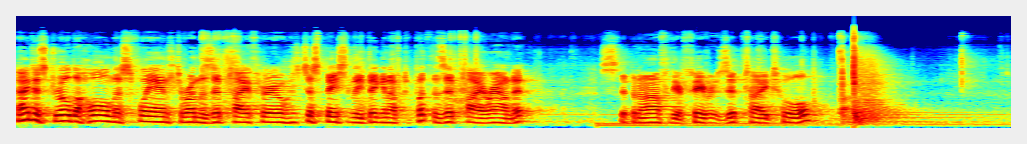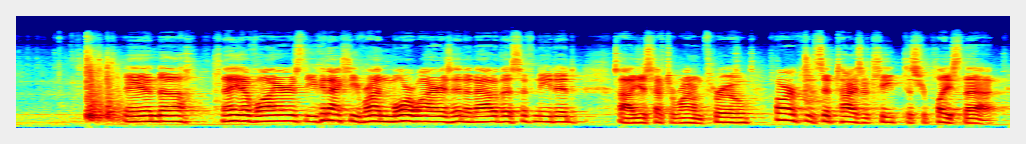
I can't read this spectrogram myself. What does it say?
Now I just drilled a hole in this flange to run the zip tie through. It's just basically big enough to put the zip tie around it. Snip it off with your favorite zip tie tool. And uh, now you have wires. You can actually run more wires in and out of this if needed. Uh, you just have to run them through. Or if the zip ties are cheap, just replace that.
